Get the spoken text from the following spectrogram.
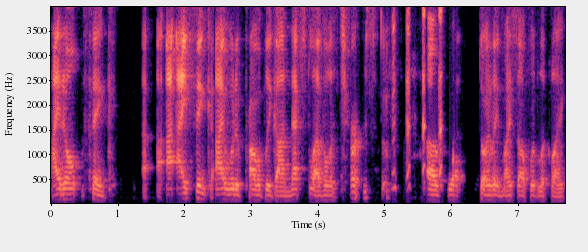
I don't think I, think I would have probably gone next level in terms of, of what soiling myself would look like.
